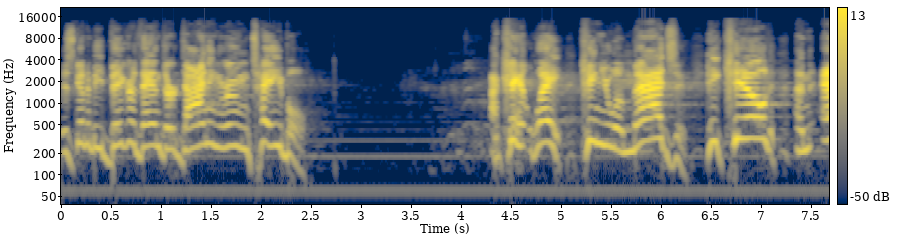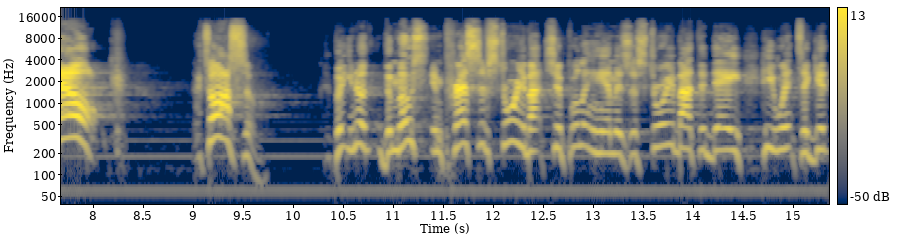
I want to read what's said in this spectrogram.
is going to be bigger than their dining room table. I can't wait. Can you imagine? He killed an elk. That's awesome. But you know, the most impressive story about Chip Willingham is a story about the day he went to get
